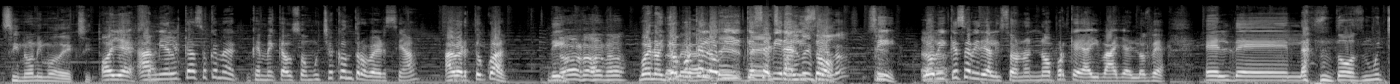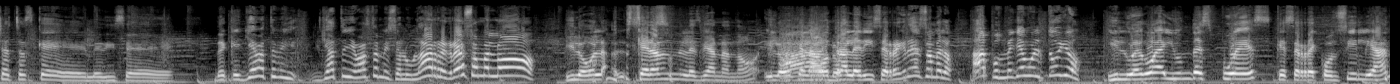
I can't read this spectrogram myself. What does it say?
sinónimo de éxito. Oye, a mí el caso que me, que me causó mucha controversia. A ver, ¿tú cuál? Di. No, no, no. Bueno, yo porque dale. lo ¿De- vi que de se viralizó. Sí. Lo vi que se viralizó, no, no porque ahí vaya y los vea. El de las dos muchachas que le dice de que llévate mi, ya te llevaste mi celular, regrésamelo. Y luego la- que eran lesbianas, ¿no? Y luego que la Ah, otra no. le dice, regrésamelo. Ah, pues me llevo el tuyo. Y luego hay un después que se reconcilian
